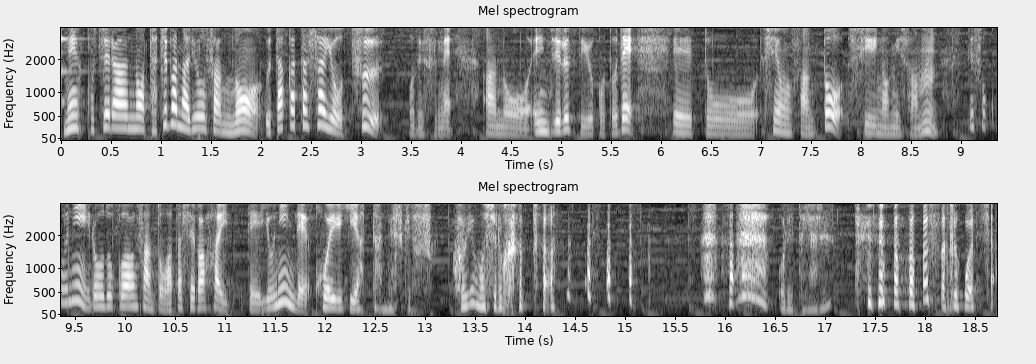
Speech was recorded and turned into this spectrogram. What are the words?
す。ね、こちらの立花亮さんの歌方社用2をですね、あの、演じるっていうことで、えっ、と、しおんさんと椎のみさん、で、そこに朗読アンさんと私が入って4人で声劇やったんですけど、すっごい面白かった。俺とやる？坂本ちゃん。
